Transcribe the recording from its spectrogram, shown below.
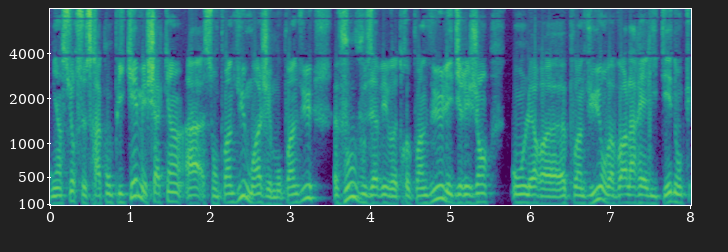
bien sûr, ce sera compliqué. Mais chacun a son point de vue. Moi, j'ai mon point de vue. Vous, vous avez votre point de vue. Les dirigeants ont leur point de vue. On va voir la réalité. Donc,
